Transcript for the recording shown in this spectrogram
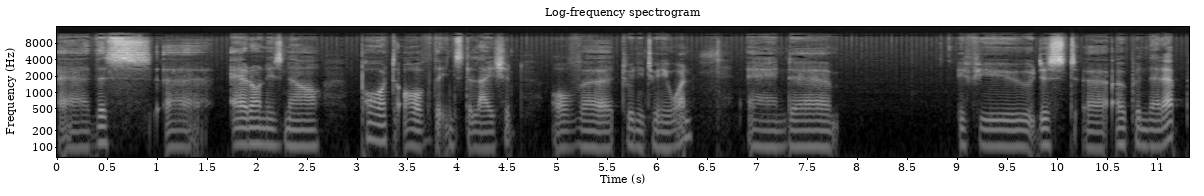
uh, this add-on is now part of the installation of 2021 and um, if you just uh, open that up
